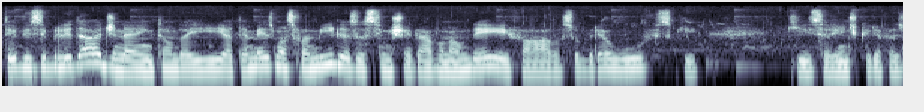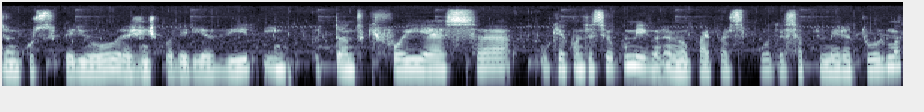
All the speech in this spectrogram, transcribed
ter visibilidade, né? Então, daí até mesmo as famílias assim chegavam na aldeia e falavam sobre a UFSC, que se a gente queria fazer um curso superior, a gente poderia vir, e tanto que foi essa o que aconteceu comigo, né? Meu pai participou dessa primeira turma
